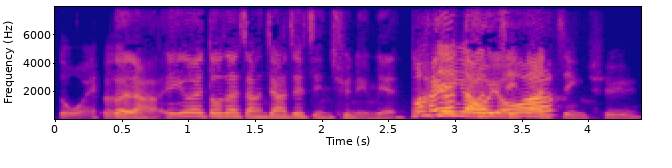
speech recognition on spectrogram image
多哎、欸。对啦，因为都在张家界景区里面，我们还有导游啊，景区。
